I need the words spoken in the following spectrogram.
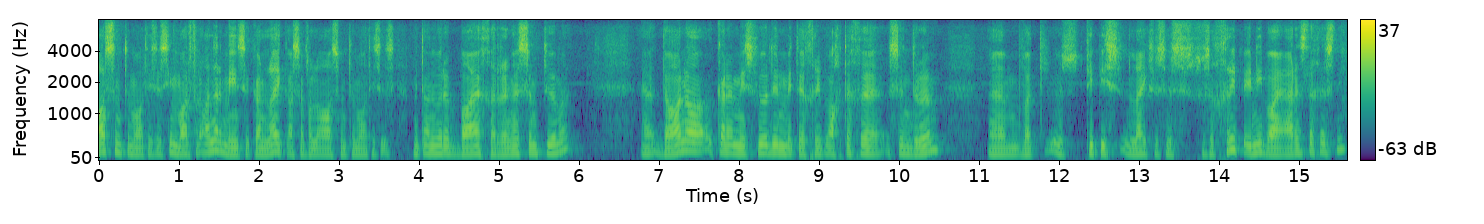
asymptomaties is nie, maar vir ander mense kan lyk asof hulle asymptomaties is. Met ander woorde baie geringe simptome. Uh daarna kan 'n mens voordoen met 'n griepagtige sindroom. Ehm um, wat is tipies lyk soos 'n soos 'n griep en nie baie ernstig is nie.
